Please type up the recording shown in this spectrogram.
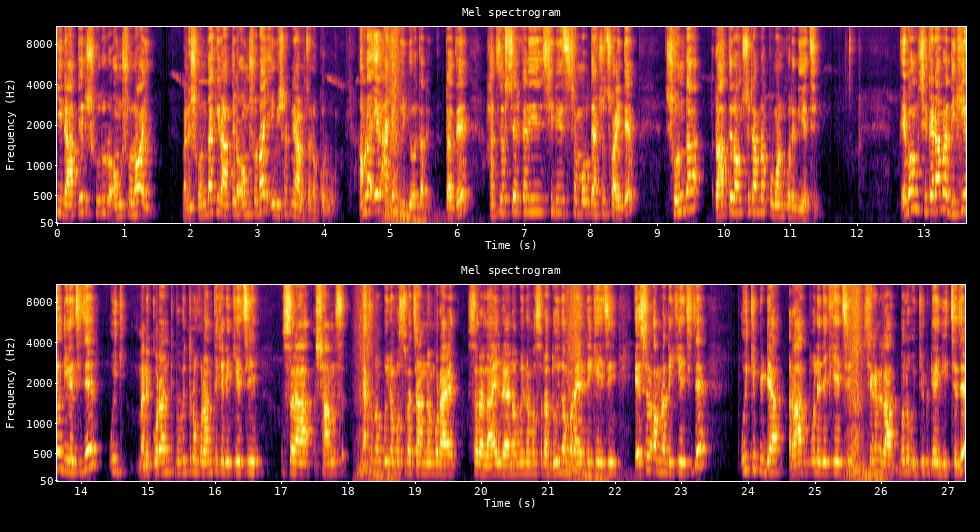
কি রাতের শুরুর অংশ নয় মানে সন্ধ্যা কি রাতের অংশ নয়, এই বিষয় নিয়ে আলোচনা করব। আমরা এর আগের ভিডিওটাতে হাদিস শেয়ারকারী সিরিজ সম্ভবত একশো ছয়তে সন্ধ্যা রাতের অংশটা আমরা প্রমাণ করে দিয়েছি। এবং সেখানে আমরা দেখিয়েও দিয়েছি যে উই মানে কোরআন, পবিত্র কোরআন থেকে দেখিয়েছি, সোরা শামস একানব্বই নম্বর, সোরা চার নম্বর আয়াত, সোরা লাইল বিরানব্বই নম্বর, সোরা দুই নম্বর আয়াত দেখিয়েছি। এছাড়াও আমরা দেখিয়েছি যে উইকিপিডিয়া রাত বলে দেখিয়েছি। সেখানে রাত বলে উইকিপিডিয়ায় দিচ্ছে যে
